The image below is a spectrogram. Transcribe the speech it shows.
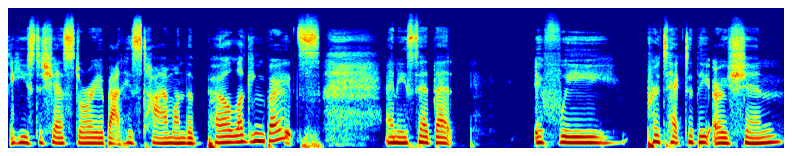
he used to share a story about his time on the pearl lugging boats. And he said that if we protected the ocean,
